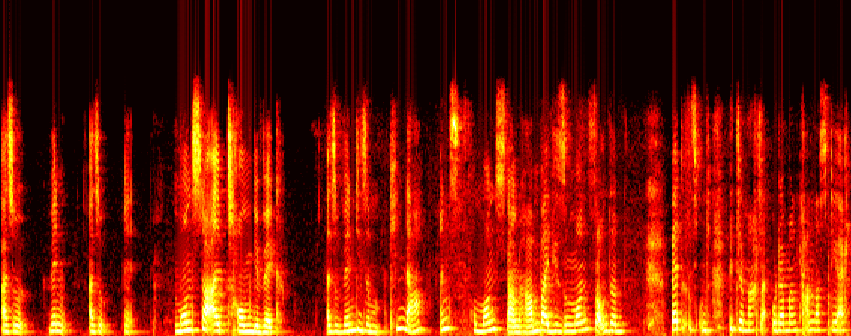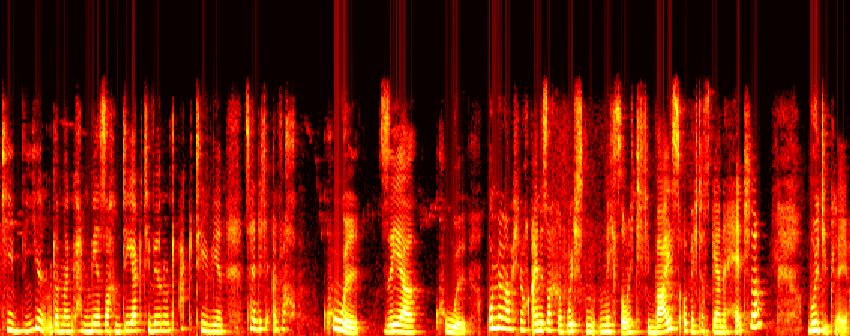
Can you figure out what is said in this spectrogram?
also wenn, also äh, Monster-Albtraum geh weg. Also wenn diese Kinder Angst vor Monstern haben, weil diese Monster unter dem Bett ist und bitte macht, oder man kann das deaktivieren oder man kann mehr Sachen deaktivieren und aktivieren. Das fände ich einfach cool. Sehr cool. Und dann habe ich noch eine Sache, wo ich nicht so richtig weiß, ob ich das gerne hätte. Multiplayer.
